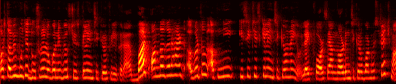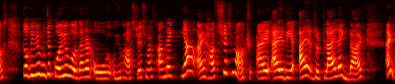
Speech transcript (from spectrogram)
और तभी मुझे दूसरे लोगों ने भी उस चीज़ के लिए इनसिक्योर फील कराया। But on the other hand अगर तुम अपनी किसी चीज़ के लिए इनसिक्योर नहीं हो like for say I am not insecure about my stretch marks तो अभी भी मुझे कोई भी बोलता है ओ you have stretch marks I am like yeah I have stretch marks I I I reply like that and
